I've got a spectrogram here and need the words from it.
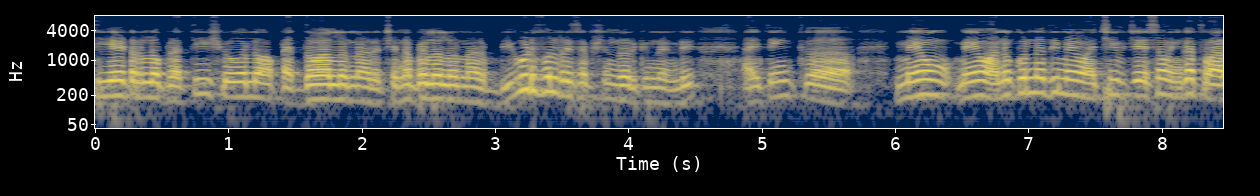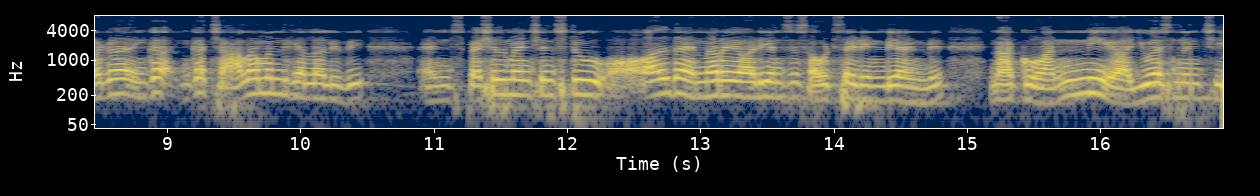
థియేటర్లో ప్రతి షోలో ఆ పెద్దవాళ్ళు ఉన్నారు చిన్నపిల్లలు ఉన్నారు. బ్యూటిఫుల్ రిసెప్షన్ దొరికిందండి. ఐ థింక్ మేము మేము అనుకున్నది మేము అచీవ్ చేసాం. ఇంకా త్వరగా ఇంకా ఇంకా చాలామందికి వెళ్ళాలి ఇది. And special mentions to all the NRI audiences outside India అండి. నాకు అన్ని యుఎస్ నుంచి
